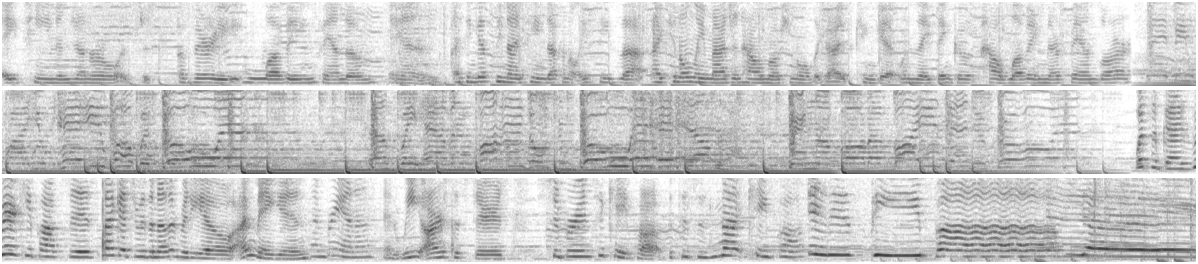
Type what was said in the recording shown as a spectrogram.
A'TIN in general is just a very loving fandom and I think SB19 definitely sees that. I can only imagine how emotional the guys can get when they think of how loving their fans are. Baby, K-Popsis, back at you with another video. I'm Megan. I'm Brianna. And we are sisters, super into K-pop, but this is not K-pop, it is P-pop! Yay!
